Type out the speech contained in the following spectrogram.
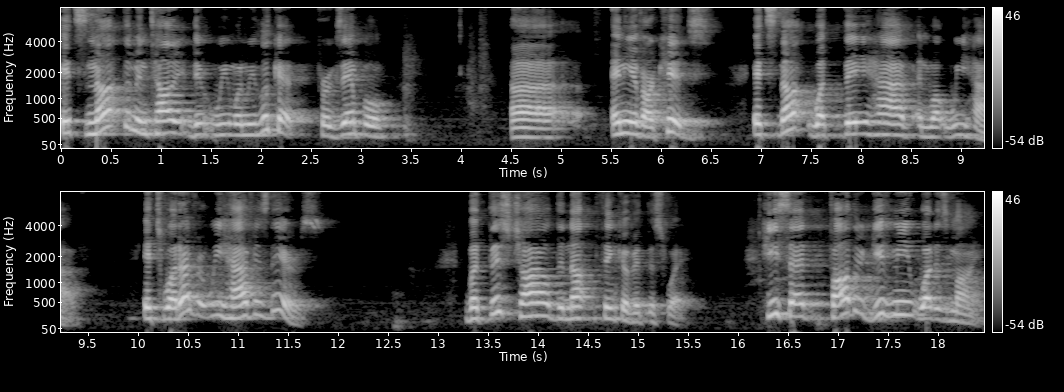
It's not the mentality that we, when we look at, for example, uh, any of our kids, it's not what they have and what we have. It's whatever we have is theirs. But this child did not think of it this way. He said, Father, give me what is mine.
